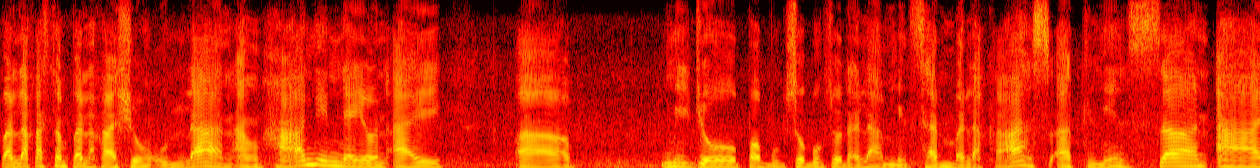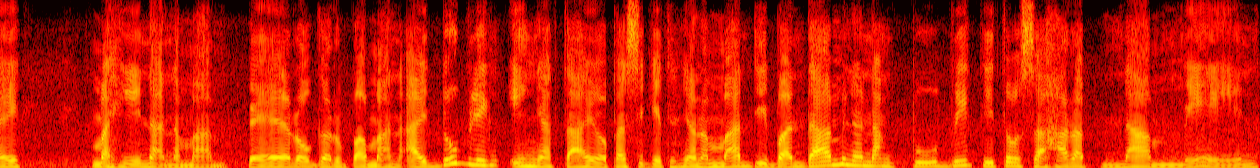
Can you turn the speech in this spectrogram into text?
palakas ng palakas yung ulan. Ang hangin ngayon ay ah, medyo pabugso-bugso na lang. Minsan malakas at minsan ay mahina naman. Pero gano'n pa man ay dubling ingat tayo. Kasi kita nyo naman, di ba, ang dami na ng tubig dito sa harap namin.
